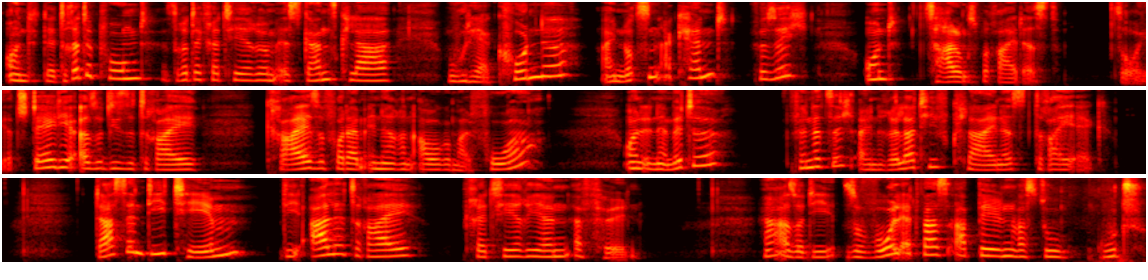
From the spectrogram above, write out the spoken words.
Und der dritte Punkt, das dritte Kriterium ist ganz klar, wo der Kunde einen Nutzen erkennt für sich und zahlungsbereit ist. So, jetzt stell dir also diese drei Kreise vor deinem inneren Auge mal vor und in der Mitte findet sich ein relativ kleines Dreieck. Das sind die Themen, die alle drei Kriterien erfüllen. Ja, also die sowohl etwas abbilden, was du gut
